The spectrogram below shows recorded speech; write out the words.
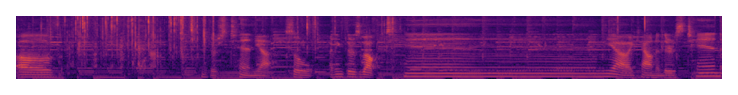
of I think there's 10, yeah. So I think there's about 10 yeah, I counted. There's 10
